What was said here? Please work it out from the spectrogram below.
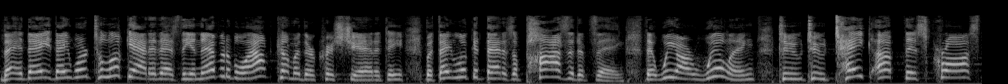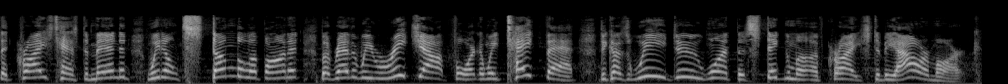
They, they, they weren't to look at it as the inevitable outcome of their Christianity, but they look at that as a positive thing. That we are willing to, to take up this cross that Christ has demanded. We don't stumble upon it, but rather we reach out for it and we take that because we do want the stigma of Christ to be our mark.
